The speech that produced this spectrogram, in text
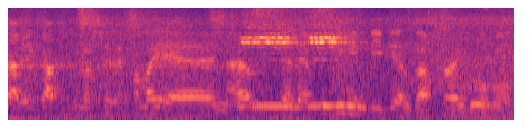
গাড়ির কাজগুলো সেরে ফেলাই and I will tell everything in details after I go home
